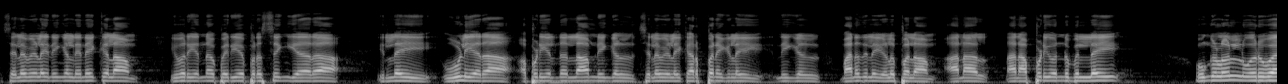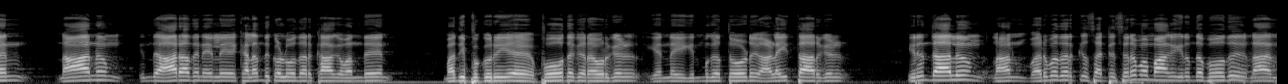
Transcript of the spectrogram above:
சில வேளை நீங்கள் நினைக்கலாம் இவர் என்ன பெரிய பிரசங்கியாரா? இல்லை ஊழியரா? அப்படி என்றெல்லாம் நீங்கள் சில வேளை கற்பனைகளை நீங்கள் மனதில் எழுப்பலாம். ஆனால் நான் அப்படி ஒன்றுமில்லை. உங்களுள் ஒருவன் நானும் இந்த ஆராதனையிலே கலந்து கொள்வதற்காக வந்தேன். மதிப்புக்குரிய போதகர் அவர்கள் என்னை இன்முகத்தோடு அழைத்தார்கள். இருந்தாலும் நான் வருவதற்கு சற்று சிரமமாக இருந்தபோது நான்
